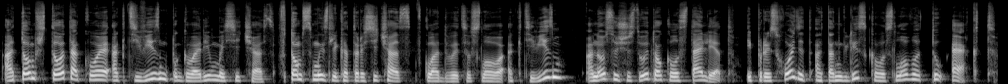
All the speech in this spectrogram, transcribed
О том, что такое активизм, поговорим мы сейчас. В том смысле, который сейчас вкладывается в слово активизм, оно существует около ста лет и происходит от английского слова to act.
